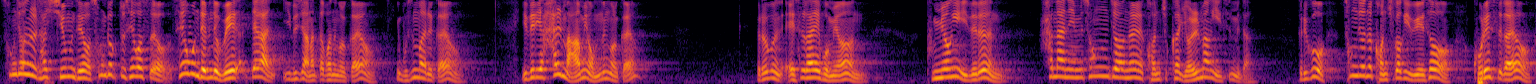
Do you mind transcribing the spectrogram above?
성전을 다시 지으면 돼요. 성벽도 세웠어요. 세우면 되는데 왜 때가 이르지 않았다고 하는 걸까요? 이게 무슨 말일까요? 이들이 할 마음이 없는 걸까요? 여러분 에스라에 보면 분명히 이들은 하나님 성전을 건축할 열망이 있습니다. 그리고 성전을 건축하기 위해서 고레스가요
